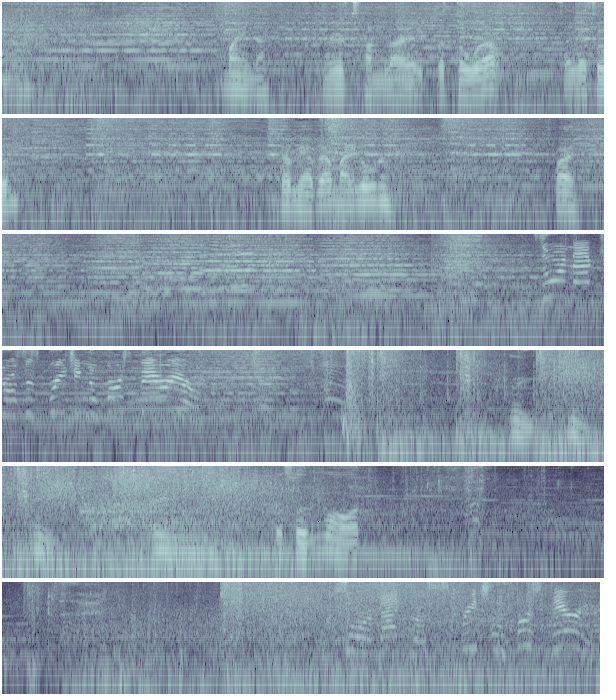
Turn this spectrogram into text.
นไม่นะมันจะทำลายประตูแล้วใส่กระสุนก็เหมียวไปเอาไม้ลูกหนึงไป Zora Magdros is breaching the first barrier. นี่นี่นี่นี่กระสุนหม ด Zorah has breached the first barrier.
